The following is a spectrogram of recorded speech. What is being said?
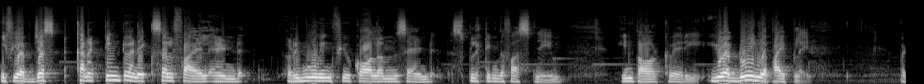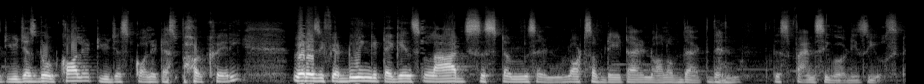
if you are just connecting to an Excel file and removing few columns and splitting the first name in Power Query, you are doing a pipeline. But you just don't call it, you just call it as Power Query. Whereas if you're doing it against large systems and lots of data and all of that, then this fancy word is used.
